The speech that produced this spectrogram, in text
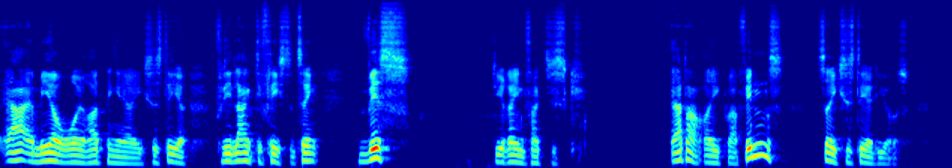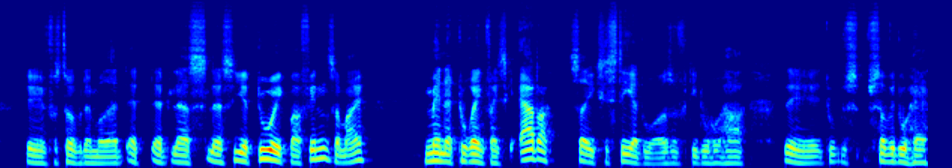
er er mere over i retning af at eksistere, fordi langt de fleste ting, hvis de rent faktisk er der og ikke bare findes, så eksisterer de også. Øh, forstået på den måde, at, at, at lad, os, lad os sige, at du ikke bare findes af mig, men at du rent faktisk er der, så eksisterer du også, fordi du har, øh, du, så vil du have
